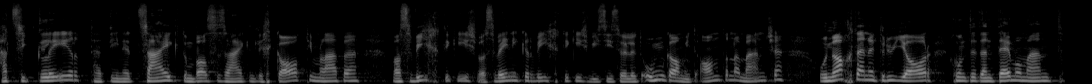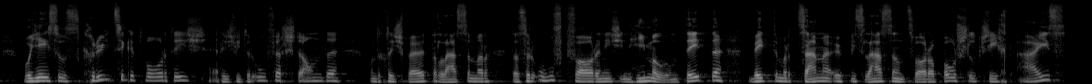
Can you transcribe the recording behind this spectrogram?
hat sie gelehrt, hat ihnen gezeigt, um was es eigentlich geht im Leben, was wichtig ist, was weniger wichtig ist, wie sie sollen umgehen mit anderen Menschen. Und nach diesen drei Jahren kommt dann der Moment, wo Jesus gekreuzigt wurde. Er ist wieder auferstanden und ein bisschen später lesen wir, dass er aufgefahren ist in den Himmel. Und dort werden wir zusammen etwas lesen, und zwar Apostelgeschichte 1,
